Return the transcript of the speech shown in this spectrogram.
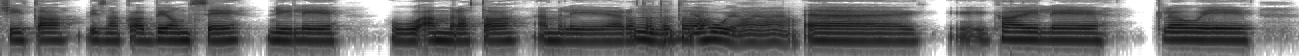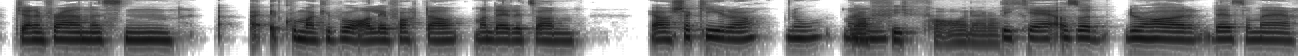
cheata. Vi snakka Beyoncé nylig, hun Emrata, Emily Ratatata. Mm, ja, hun, ja, ja, ja. eh, Kylie, Chloé, Jennifer Aniston Jeg kommer ikke på alle i farta, men det er litt sånn Ja, Shakira. nå. Men Ja, fy fader, altså. Piqué, altså du har det som er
